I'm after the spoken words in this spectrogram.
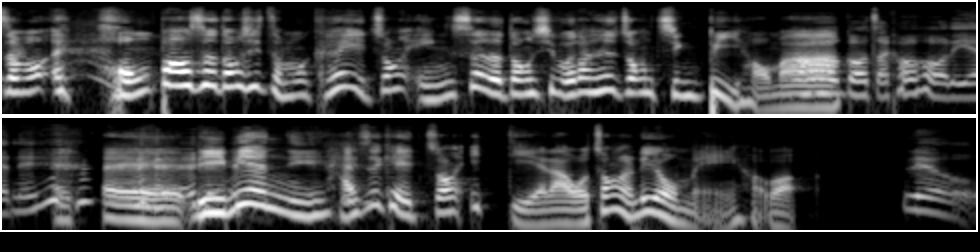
怎么？哎、欸，红包这东西怎么可以装银色的东西？我当时是装金币好吗？哦，狗咋扣好哩啊你？哎、欸，里面你还是可以装一叠啦。我装了六枚，好不好？六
